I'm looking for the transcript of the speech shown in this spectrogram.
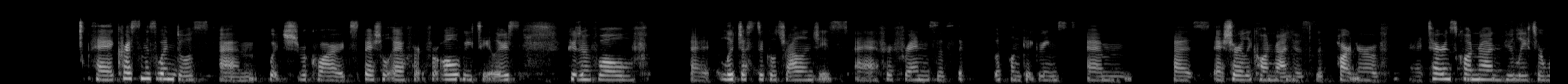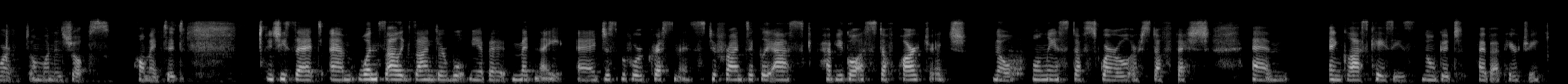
Uh, Christmas windows, um, which required special effort for all retailers, could involve uh, logistical challenges uh, for friends of the, the Plunket Greenes, um, as uh, Shirley Conran, who's the partner of uh, Terence Conran, who later worked on one of the shops, commented. And she said, um, once Alexander woke me about midnight, uh, just before Christmas, to frantically ask, have you got a stuffed partridge? No, only a stuffed squirrel or stuffed fish um, in glass cases. No good. How about a pear tree?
